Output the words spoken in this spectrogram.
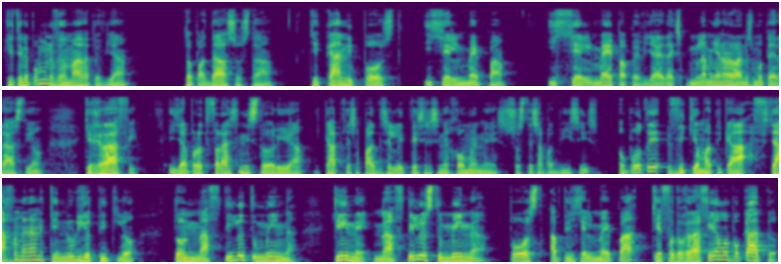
Και την επόμενη εβδομάδα, παιδιά, το απαντάω σωστά και κάνει post η Χελμέπα. Η Χελμέπα, παιδιά, εντάξει, που μιλάμε για ένα οργανισμό τεράστιο και γράφει. Για πρώτη φορά στην ιστορία, κάποιος απάντησε λέει τέσσερις συνεχόμενες σωστές απαντήσεις. Οπότε δικαιωματικά φτιάχνουμε έναν καινούριο τίτλο, τον ναυτίλο του μήνα. Και είναι ναυτίλος του μήνα post από την Χελμέπα και φωτογραφία μου από κάτω.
